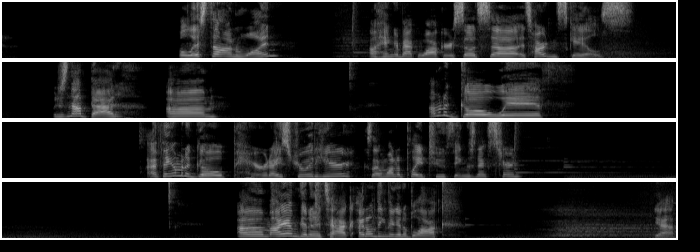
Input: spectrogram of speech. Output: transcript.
Ballista on one? Oh, Hangarback Walker. So it's uh it's hardened scales. Which is not bad. Um I'm gonna go with I think I'm gonna go Paradise Druid here, because I want to play two things next turn. Um, I am gonna attack. I don't think they're gonna block. Yeah.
